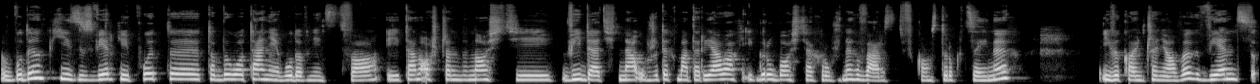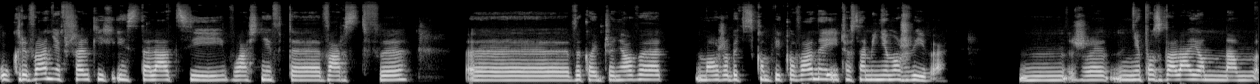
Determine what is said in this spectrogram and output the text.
Budynki z wielkiej płyty to było tanie budownictwo i tam oszczędności widać na użytych materiałach i grubościach różnych warstw konstrukcyjnych i wykończeniowych, więc ukrywanie wszelkich instalacji właśnie w te warstwy e, wykończeniowe może być skomplikowane i czasami niemożliwe. Mm, że nie pozwalają nam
